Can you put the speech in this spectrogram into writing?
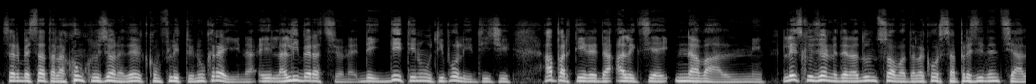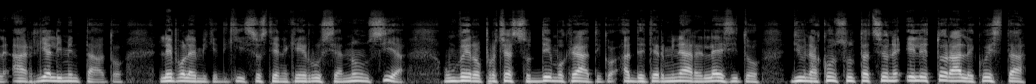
sarebbe stata la conclusione del conflitto in Ucraina e la liberazione dei detenuti politici a partire da Alexei Navalny. L'esclusione della Dunsova dalla corsa presidenziale ha rialimentato le polemiche di chi sostiene che in Russia non sia un vero processo democratico a determinare l'esito di una consultazione elettorale, questa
